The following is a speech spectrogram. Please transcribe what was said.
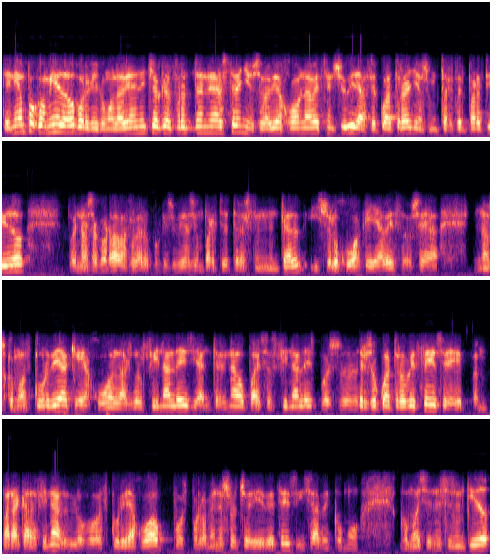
tenía un poco miedo, porque como le habían dicho que el frontón era extraño, se lo había jugado una vez en su vida, hace cuatro años, un tercer partido, pues no se acordaba, claro, porque se hubiera sido un partido trascendental y solo jugó aquella vez. O sea, no es como Azcurdia, que ha jugado las dos finales y ha entrenado para esas finales pues tres o cuatro veces eh, para cada final. Luego Azcurdia ha jugado pues por lo menos ocho o diez veces y sabe cómo, cómo es. En ese sentido,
